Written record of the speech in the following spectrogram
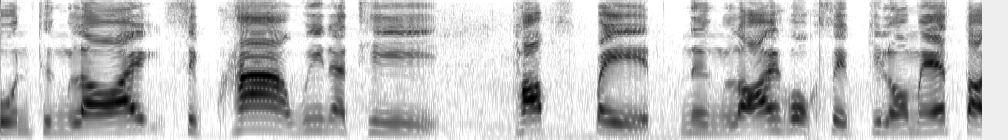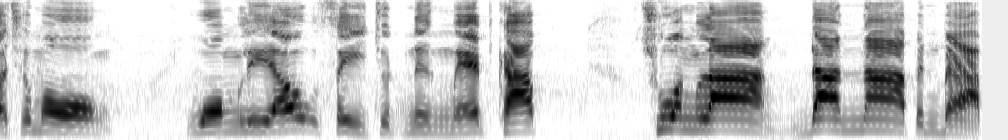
0 ถึง 115 วินาที ท็อปสปีด 160 กิโลเมตรต่อชั่วโมง วงเลี้ยว 4.1 เมตรครับ ช่วงล่างด้านหน้าเป็นแบบ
